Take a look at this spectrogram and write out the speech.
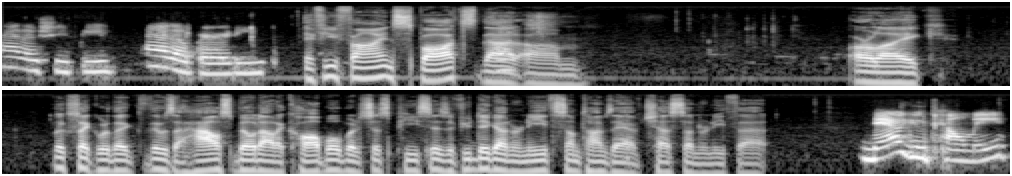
Hello, sheepy. Hello, birdie. If you find spots that um are like looks like like there was a house built out of cobble, but it's just pieces. If you dig underneath, sometimes they have chests underneath that. Now you tell me.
